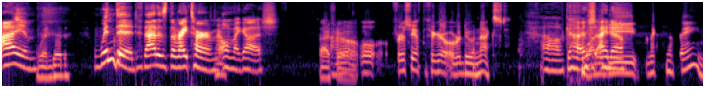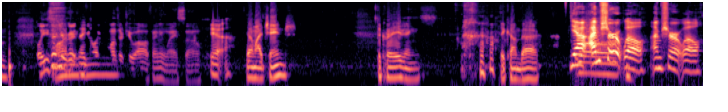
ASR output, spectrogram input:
I am Winded. winded. That is the right term. Yeah. Oh my gosh. I I feel don't know. Well, first we have to figure out what we're doing next. Oh gosh, What I know. next campaign. Well, you said you were going to take like a month or two off anyway, so Yeah. That might change. The cravings. they come back. Yeah, I'm sure it will. I'm sure it will.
